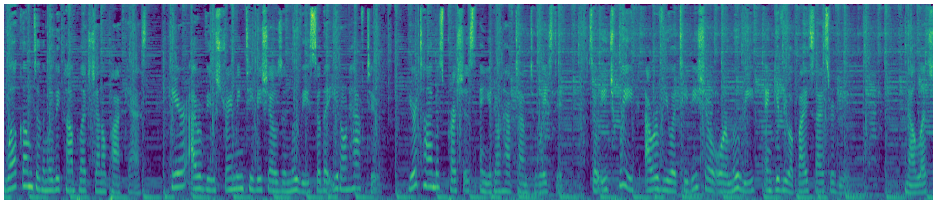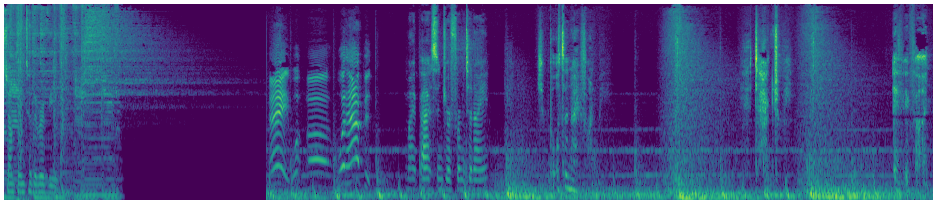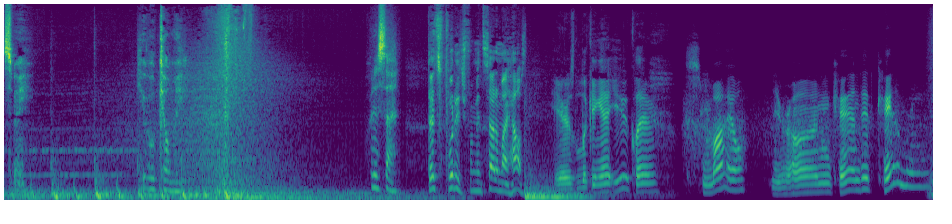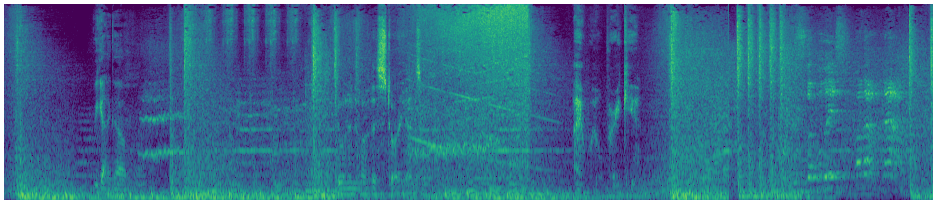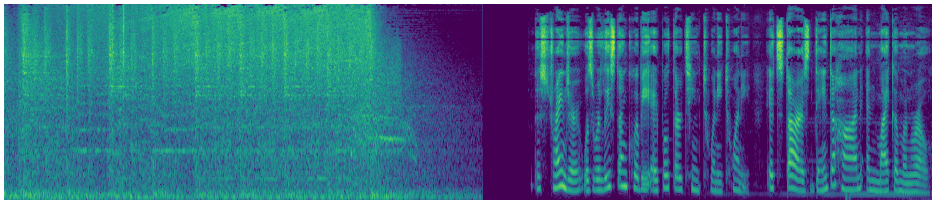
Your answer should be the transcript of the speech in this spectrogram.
Welcome to the Movie Complex Channel podcast. Here, I review streaming TV shows and movies so that you don't have to. Your time is precious and you don't have time to waste it. So each week, I'll review a TV show or a movie and give you a bite sized review. Now let's jump into the review. Hey, what, uh, what happened? My passenger from tonight, he pulled a knife on me. He attacked me. If he finds me, he will kill me. What is that? That's footage from inside of my house. Here's looking at you, Claire. Smile. You're on candid camera. We gotta go. You want to know how this story ends? I will break you. The Stranger was released on Quibi April 13, 2020. It stars Dane DeHaan and Maika Monroe.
